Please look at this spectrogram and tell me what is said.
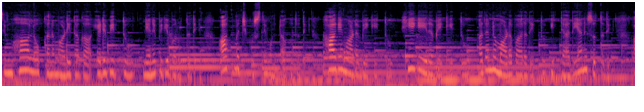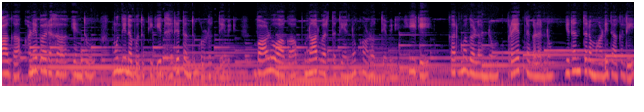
ಸಿಂಹಾಲೋಕನ ಮಾಡಿದಾಗ ಎಡೆಬಿದ್ದು ನೆನಪಿಗೆ ಬರುತ್ತದೆ, ಆತ್ಮಚಿಕಿತ್ಸೆ ಉಂಟಾಗುತ್ತದೆ. ಹಾಗೆ ಮಾಡಬೇಕಿತ್ತು, ಹೀಗೆ ಇರಬೇಕಿತ್ತು, ಅದನ್ನು ಮಾಡಬಾರದಿತ್ತು ಇತ್ಯಾದಿ ಅನಿಸುತ್ತದೆ. ಆಗ ಅಣೆಬರಹ ಎಂದು ಮುಂದಿನ ಬದುಕಿಗೆ ಧೈರ್ಯ ತಂದುಕೊಳ್ಳುತ್ತೇವೆ. ಬಾಳುವಾಗ ಪುನರಾವರ್ತತೆಯನ್ನು ಕಾಣುತ್ತೇವೆ. ಹೀಗೆ ಕರ್ಮಗಳನ್ನು, ಪ್ರಯತ್ನಗಳನ್ನು ನಿರಂತರ ಮಾಡಿದಾಗಲೇ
